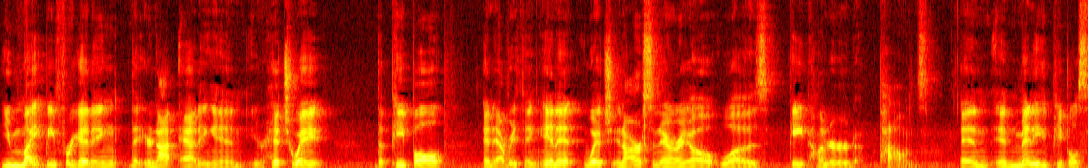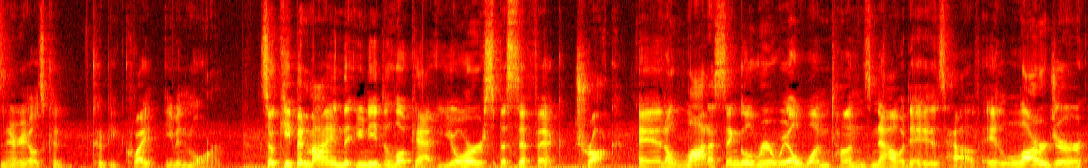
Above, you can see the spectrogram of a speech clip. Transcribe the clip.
you might be forgetting that you're not adding in your hitch weight, the people, and everything in it, which in our scenario was 800 pounds. And in many people's scenarios could, could be quite even more. So keep in mind that you need to look at your specific truck. And a lot of single rear wheel one tons nowadays have a larger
